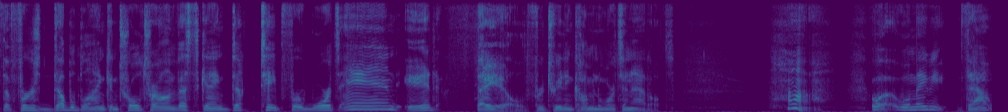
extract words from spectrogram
The first double-blind control trial investigating duct tape for warts, and it failed for treating common warts in adults. Huh. Well, maybe that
